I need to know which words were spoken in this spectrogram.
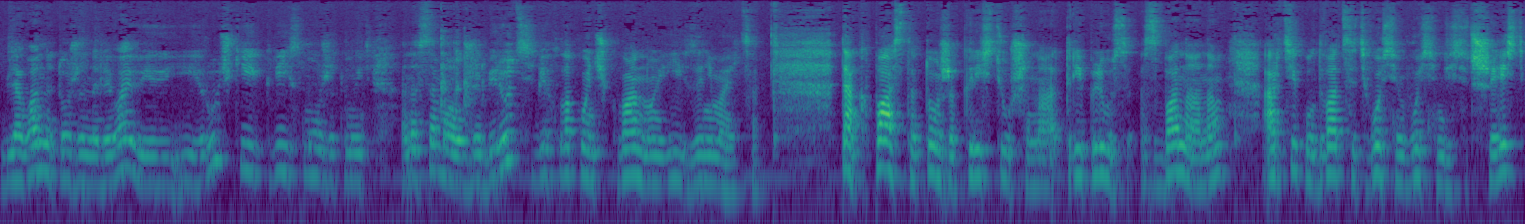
для ванны тоже наливаю, и, и ручки и Крис может мыть. Она сама уже берет себе флакончик в ванну и занимается. Так, паста тоже Крестюшина 3+, с бананом, артикул 2886.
